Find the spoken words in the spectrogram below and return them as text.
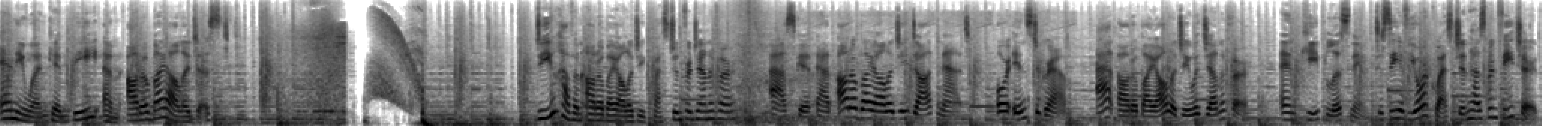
anyone can be an autobiologist. Do you have an autobiology question for Jennifer? Ask it at autobiology.net or Instagram at autobiology with Jennifer. And keep listening to see if your question has been featured.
